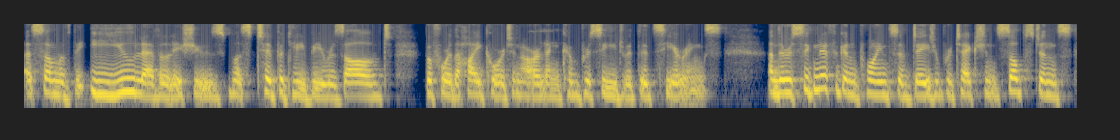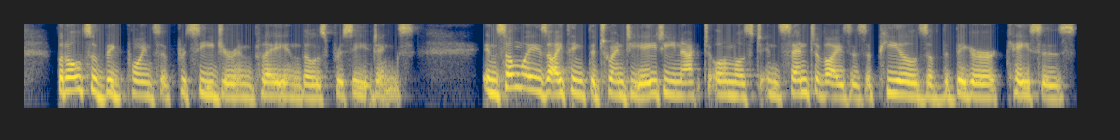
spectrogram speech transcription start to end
as some of the EU level issues must typically be resolved before the High Court in Ireland can proceed with its hearings. And there are significant points of data protection substance but also big points of procedure in play in those proceedings. In some ways, I think the 2018 Act almost incentivizes appeals of the bigger cases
